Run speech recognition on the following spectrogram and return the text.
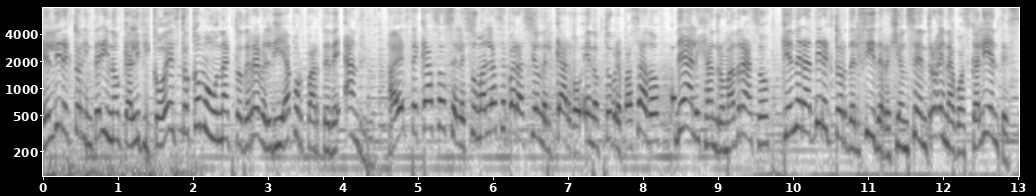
El director interino calificó esto como un acto de rebeldía por parte de Andrew. A este caso se le suma la separación del cargo en octubre pasado de Alejandro Madrazo, quien era director del CIDE Región Centro en Aguascalientes.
